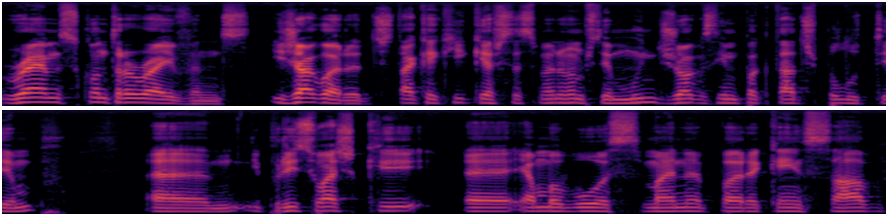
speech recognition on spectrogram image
Rams contra Ravens. E já agora, destaco aqui que esta semana vamos ter muitos jogos impactados pelo tempo. ahm, e por isso eu acho que eh, é uma boa semana para quem sabe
